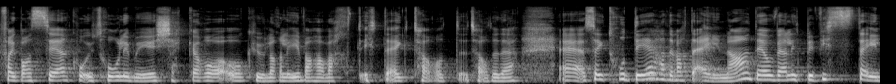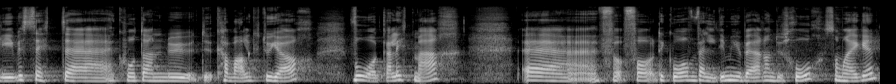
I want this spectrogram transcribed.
For jeg bare ser hvor utrolig mye kjekkere og, og kulere livet har vært etter jeg tørde, tørde det. Eh, så jeg tror det hadde vært det ene. Det å være litt bevisst i livet sitt eh, du, hva valg du gjør. Våge litt mer. Eh, for, for, det går veldig mye bedre enn du tror, som regel.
